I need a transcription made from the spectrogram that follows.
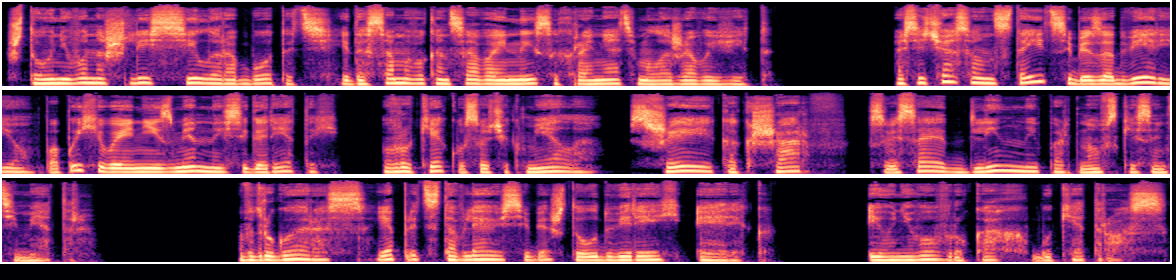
что у него нашлись силы работать и до самого конца войны сохранять моложавый вид. А сейчас он стоит себе за дверью, попыхивая неизменной сигаретой, в руке кусочек мела, с шеи, как шарф, свисает длинный портновский сантиметр. В другой раз я представляю себе, что у дверей Эрик, и у него в руках букет роз.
